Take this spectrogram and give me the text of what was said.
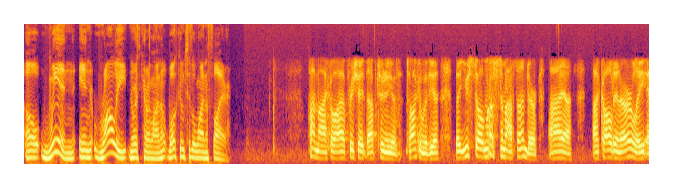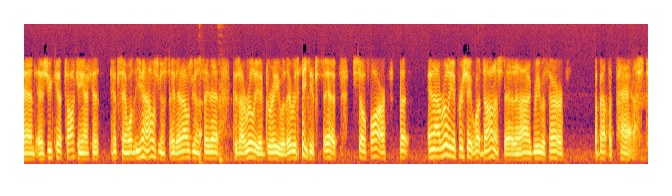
Uh, Win in Raleigh, North Carolina. Welcome to the line of fire. Hi, Michael. I appreciate the opportunity of talking with you, but you stole most of my thunder. I uh, I called in early, and as you kept talking, I kept, saying, "Well, yeah, I was going to say that. I was going to say that because I really agree with everything you've said so far." But and I really appreciate what Donna said, and I agree with her about the past.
